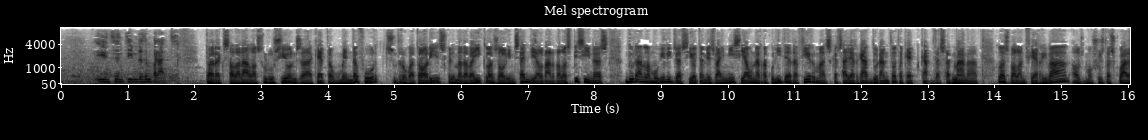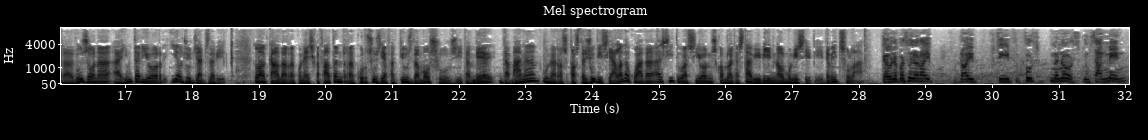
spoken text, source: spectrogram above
i ens sentim desemparats per accelerar les solucions a aquest augment de furts, robatoris, crema de vehicles o l'incendi al bar de les piscines, durant la mobilització també es va iniciar una recollida de firmes que s'ha allargat durant tot aquest cap de setmana. Les volen fer arribar als Mossos d'Esquadra d'Osona, a Interior i als jutjats de Vic. L'alcalde reconeix que falten recursos i efectius de Mossos i també demana una resposta judicial adequada a situacions com la que està vivint el municipi. David Solà. Que una persona roi, roi sigui, furts menors constantment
